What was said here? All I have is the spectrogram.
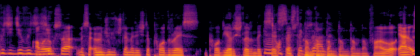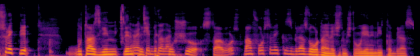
vıcıcı vıcıcı. Ama yoksa mesela öncül üçlemede işte pod race, pod yarışlarındaki Hı, o sesler ses de işte dam dam dam dam dam dam falan. O, yani sürekli bu tarz yeniliklerin Evet, peşinde yapıyorlar. koşuyor Star Wars. Ben Force Awakens'ı biraz da oradan eleştirmiştim. O yeniliği tabii biraz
